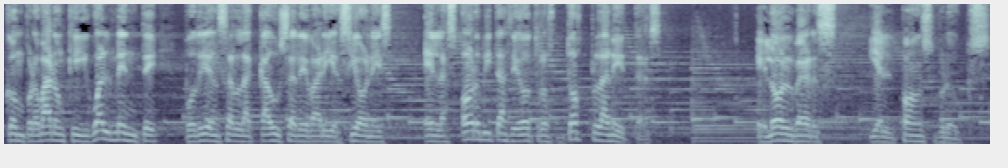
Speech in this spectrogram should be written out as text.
comprobaron que igualmente podrían ser la causa de variaciones en las órbitas de otros dos planetas, el Olbers y el Pons Brooks.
